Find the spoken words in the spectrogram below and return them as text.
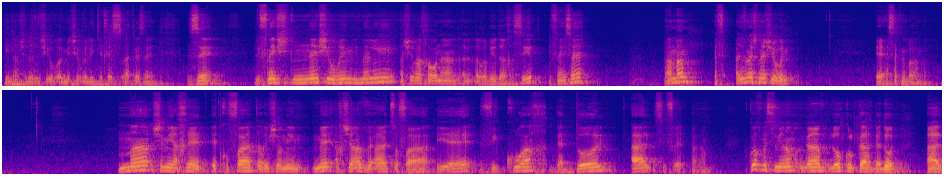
פינה של איזה שיעור על מישהו ולהתייחס רק לזה. זה לפני שני שיעורים, נדמה לי, השיר האחרון על, על, על רבי יהודה החסיד, לפני זה, רמב"ם, יפה. אז לפני שני שיעורים אה, עסקנו ברמב"ם. מה שמייחד את תקופת הראשונים מעכשיו ועד סופה יהיה ויכוח גדול על ספרי הרמב"ם. ויכוח מסוים, אגב, לא כל כך גדול, על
